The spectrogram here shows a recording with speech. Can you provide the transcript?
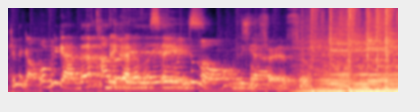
que legal. Obrigada. Obrigada a vocês. Muito bom. Obrigada. Sucesso.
